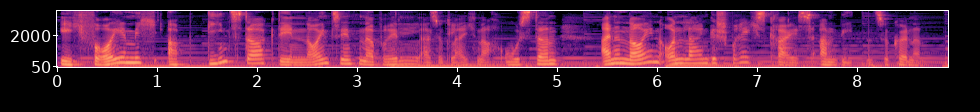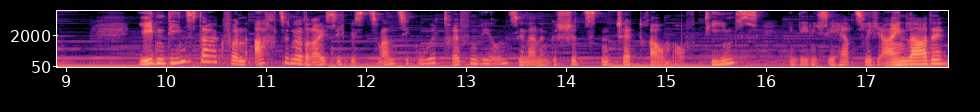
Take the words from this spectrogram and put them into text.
Ich freue mich ab Dienstag, den 19. April, also gleich nach Ostern, einen neuen Online-Gesprächskreis anbieten zu können. Jeden Dienstag von 18.30 Uhr bis 20 Uhr treffen wir uns in einem geschützten Chatraum auf Teams, in den ich Sie herzlich einlade,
